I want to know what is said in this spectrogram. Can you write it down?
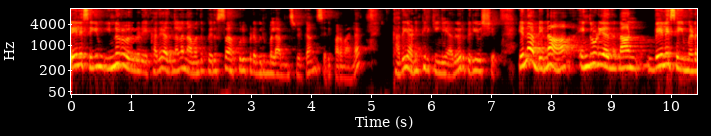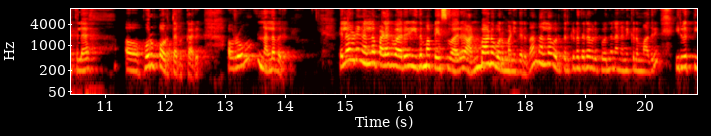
வேலை செய்யும் இன்னொருவர்களுடைய கதை. அதனால நான் வந்து பெருசாக குறிப்பிட விரும்பலை அப்படின்னு சொல்லியிருக்காங்க. சரி பரவாயில்ல. கதையை அனுப்பியிருக்கீங்களே. அது ஒரு பெரிய விஷயம். என்ன அப்படின்னா எங்களுடைய நான் வேலை செய்யும் இடத்துல பொறுப்பாக ஒருத்தர் இருக்காரு. அவர் ரொம்ப நல்லவர். எல்லாரோடையும் நல்லா பழகுவார் இதமாக பேசுவார். அன்பான ஒரு மனிதர் தான். நல்ல ஒருத்தர். கிட்டத்தட்ட அவருக்கு வந்து நான் நினைக்கிற மாதிரி இருபத்தி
